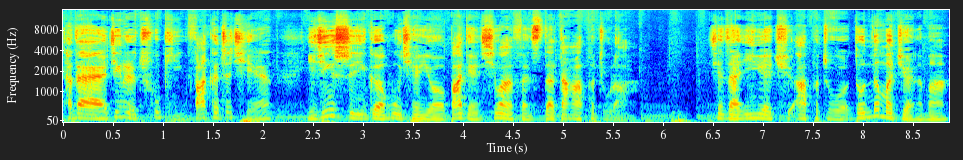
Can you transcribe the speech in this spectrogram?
他在今日出品发歌之前，已经是一个目前有八点七万粉丝的大 UP 主了。现在音乐区 UP 主都那么卷了吗？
